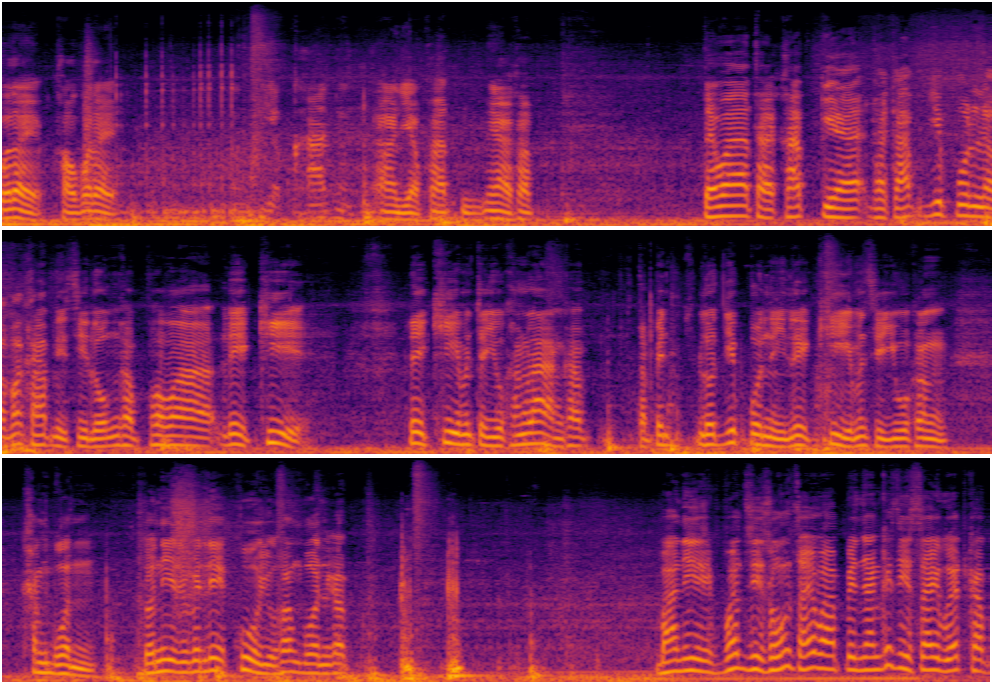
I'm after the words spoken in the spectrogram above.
บ่ได้เขาบ่ได้เหยียบคาร์ดเนี่ยอ่าเหยียบคลัดเนี่ยครับ แต่ว่าถ้าครับเกียร์ถ้าครับญี่ปุ่นแล้วว่าครับนี่สีหลงครับ เพราะว่าเลขขี้เลขขี้มันจะอยู่ข้างล่างครับ แต่เป็นรถญี่ปุ่นนี่เลขขี้มันสีอยู่ข้างข้างบน ตัวนี้จะเป็นเลขคู่อยู่ข้างบนครับบานนี้เพิ่นสิสงสัยว่าเป็นยังก็สิใส่เวิร์ดครับ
